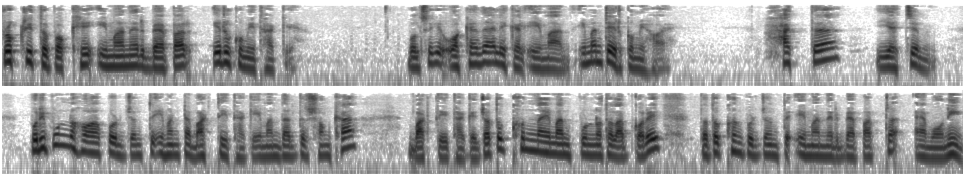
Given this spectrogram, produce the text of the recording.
প্রকৃতপক্ষে ইমানের ব্যাপার এরকমই থাকে। বলছে কি ওয়াকাদা আলিকাল ইমান, ইমানটা এরকমই হয়। হাত্তা ইয়াচিম পরিপূর্ণ হওয়া পর্যন্ত ইমানটা বাড়তেই থাকে। ইমানদারদের সংখ্যা বাড়তেই থাকে। যতক্ষণ না ইমান পূর্ণতা লাভ করে, ততক্ষণ পর্যন্ত ইমানের ব্যাপারটা এমনই।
